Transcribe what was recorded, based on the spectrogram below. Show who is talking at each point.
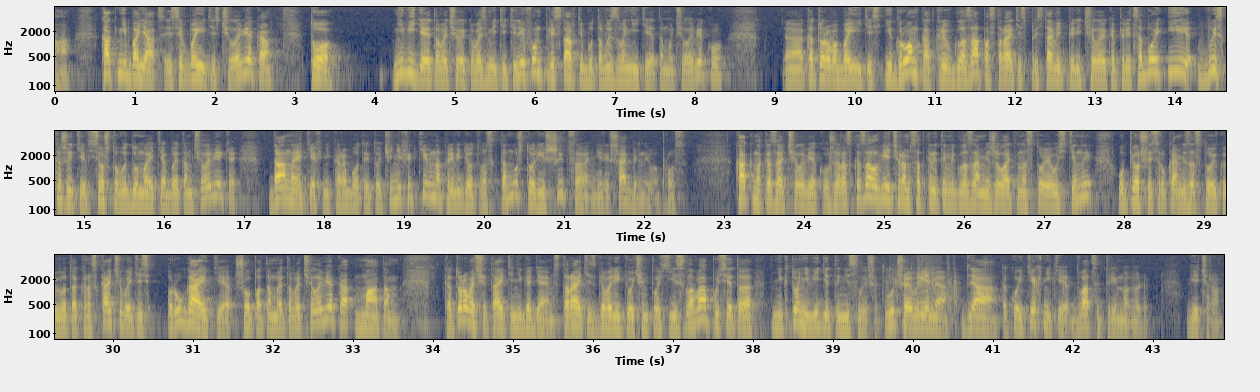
Speaker 1: Ага. Как не бояться? Если вы боитесь человека, то не видя этого человека, возьмите телефон, представьте, будто вы звоните этому человеку, э, которого боитесь, и громко, открыв глаза, постарайтесь представить перед человека перед собой и выскажите все, что вы думаете об этом человеке. Данная техника работает очень эффективно, приведет вас к тому, что решится нерешабельный вопрос. Как наказать человека? Уже рассказал. Вечером с открытыми глазами, желательно стоя у стены, упершись руками за стойку и вот так раскачивайтесь. Ругайте шепотом этого человека матом которого считаете негодяем. Старайтесь говорить очень плохие слова, пусть это никто не видит и не слышит. Лучшее время для такой техники 23.00 вечера.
